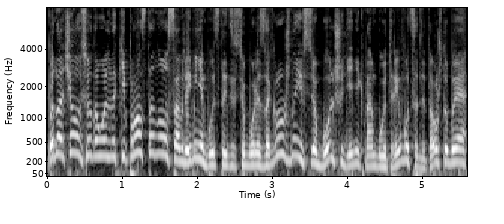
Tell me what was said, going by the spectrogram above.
Поначалу все довольно-таки просто, но со временем будет становиться все более загружено и все больше денег нам будет требоваться для того, чтобы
